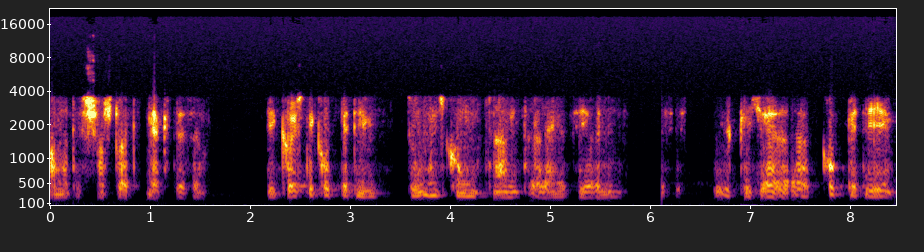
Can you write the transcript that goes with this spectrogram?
haben wir das schon stark gemerkt. Also die größte Gruppe, die zu uns kommt, sind Alleinerzieherinnen. Das ist wirklich eine, Gruppe, die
